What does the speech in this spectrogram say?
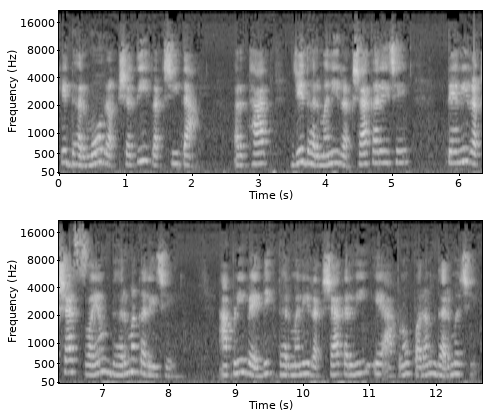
કે ધર્મો રક્ષતી રક્ષિતા, અર્થાત જે ધર્મની રક્ષા કરે છે, તેની રક્ષા સ્વયં ધર્મ કરે છે. આપણી વૈદિક ધર્મની રક્ષા કરવી એ આપણો પરમ ધર્મ છે.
